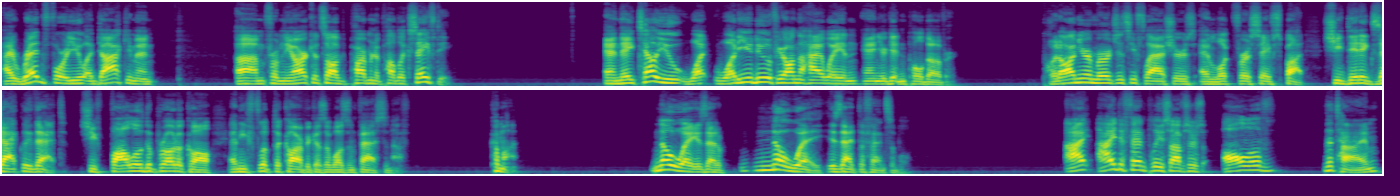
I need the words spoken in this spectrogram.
I read for you a document um, from the Arkansas Department of Public Safety. And they tell you what, what do you do if you're on the highway and, and you're getting pulled over? Put on your emergency flashers and look for a safe spot. She did exactly that. She followed the protocol and he flipped the car because it wasn't fast enough. Come on. No way is that a, no way is that defensible. I, I defend police officers all of the time,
